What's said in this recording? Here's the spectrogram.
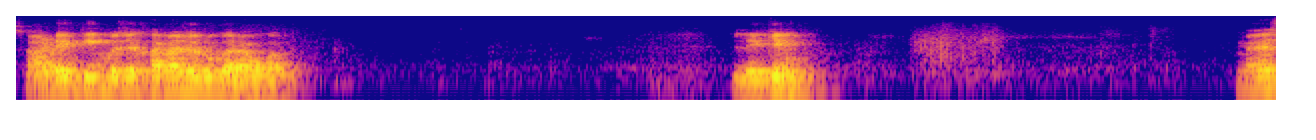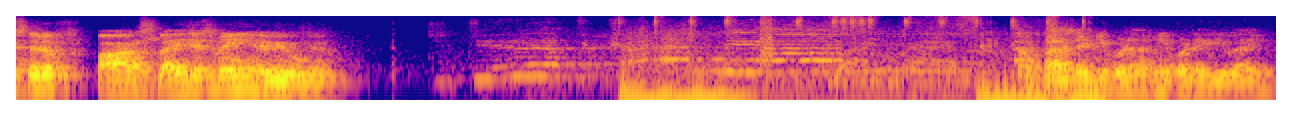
साढ़े तीन बजे खाना शुरू करा होगा। लेकिन मैं सिर्फ़ पाँच स्लाइसेस में ही हैवी हो गया। कैपेसिटी बढ़ानी पड़ेगी भाई।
